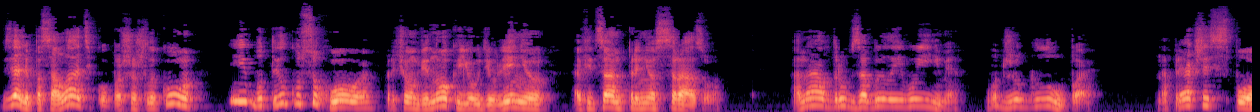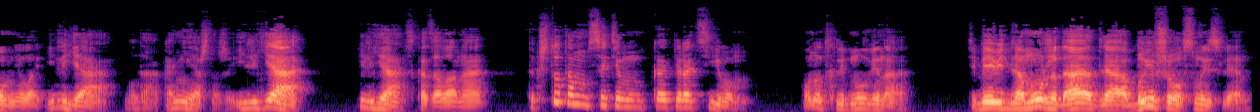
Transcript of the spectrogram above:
Взяли по салатику, по шашлыку и бутылку сухого, причем вино, к ее удивлению, официант принес сразу. Она вдруг забыла его имя. Вот же глупо. Напрягшись, вспомнила. Илья. Ну да, конечно же, Илья. Илья, сказала она. Так что там с этим кооперативом? Он отхлебнул вина. Тебе ведь для мужа, да? Для бывшего, в смысле?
